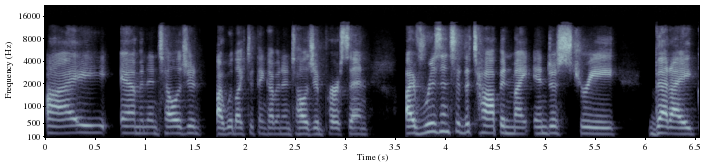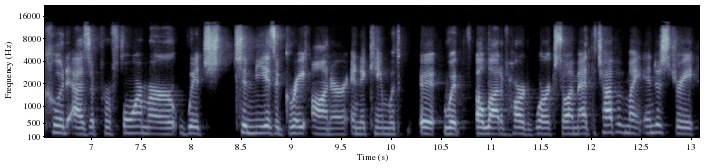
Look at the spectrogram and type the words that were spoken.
I am an intelligent, I would like to think I'm an intelligent person. I've risen to the top in my industry that I could as a performer, which to me is a great honor, and it came with uh, with a lot of hard work. So I'm at the top of my industry,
